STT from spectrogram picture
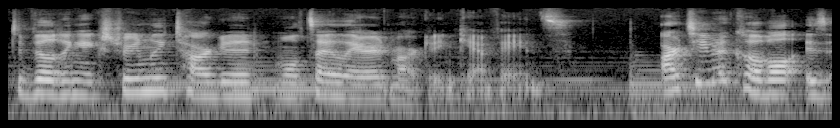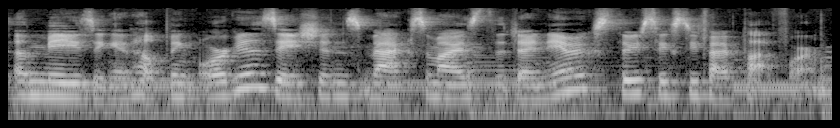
to building extremely targeted, multi-layered marketing campaigns. Our team at Cobalt is amazing at helping organizations maximize the Dynamics 365 platform.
